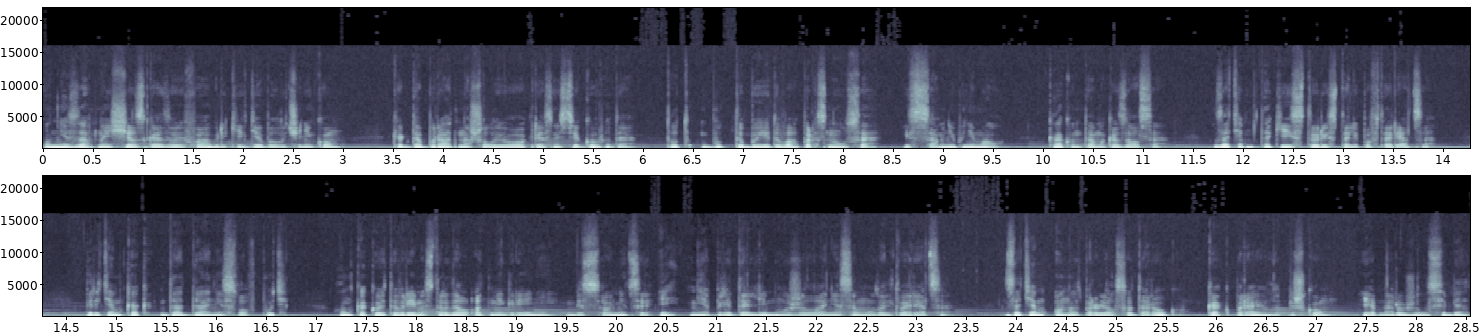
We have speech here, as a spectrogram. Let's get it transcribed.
Он внезапно исчез с газовой фабрики, где был учеником. Когда брат нашел его в окрестностях города, тот будто бы едва проснулся и сам не понимал, как он там оказался. Затем такие истории стали повторяться. Перед тем, как Дада несло в путь, он какое-то время страдал от мигрений, бессонницы и непреодолимого желания самоудовлетворяться. Затем он отправлялся в дорогу, как правило, пешком, и обнаружил себя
